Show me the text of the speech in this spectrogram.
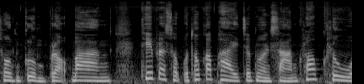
ชนกลุ่มเปราะบาง ที่ประสบอุทกภัยจำนวน 3 ครอบครัว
